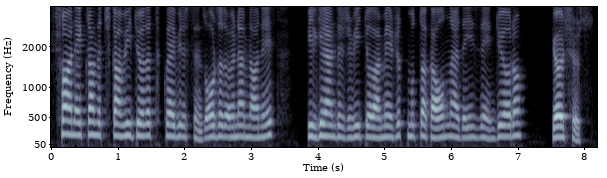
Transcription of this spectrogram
Şu an ekranda çıkan videoda tıklayabilirsiniz. Orada da önemli analiz, bilgilendirici videolar mevcut. Mutlaka onları da izleyin diyorum. Görüşürüz.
